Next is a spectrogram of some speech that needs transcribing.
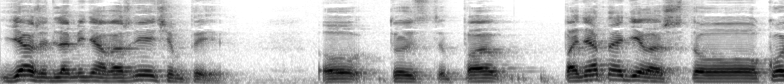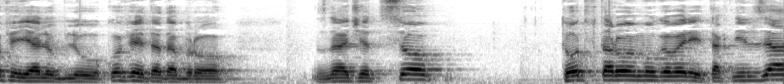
я же для меня важнее, чем ты. О, то есть, по, понятное дело, что кофе я люблю, кофе это добро. Значит, все. Тот второй ему говорит, так нельзя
